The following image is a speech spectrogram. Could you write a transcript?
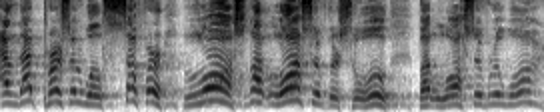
And that person will suffer loss, not loss of their soul, but loss of reward.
